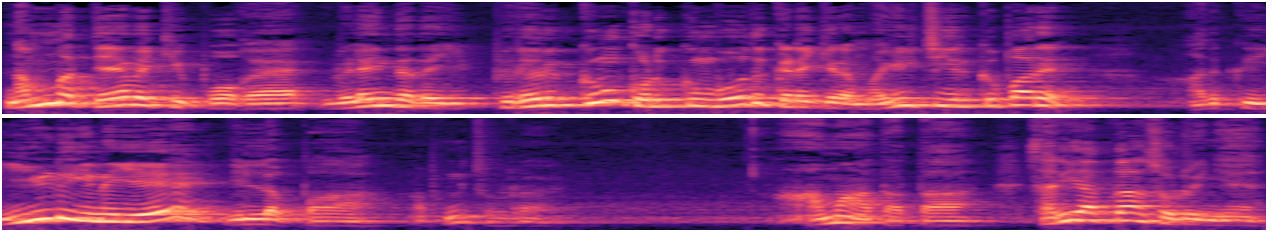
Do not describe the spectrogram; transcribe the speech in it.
நம்ம தேவைக்கு போக விளைந்ததை பிறருக்கும் கொடுக்கும்போது கிடைக்கிற மகிழ்ச்சி இருக்கு பாரு. அதுக்கு ஈடு இணையே இல்லப்பா அப்படின்னு சொல்றாரு. ஆமா தாத்தா. சரியாத்தான் சொல்றீங்க.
